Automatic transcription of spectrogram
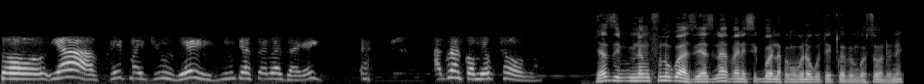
So yeah i've paid my dues uyasebenza hey akunankomo yokuthonga yazi mina ngifuna ukwazi yazi navane sikubona lapha ngibona kude cwebe ngosondo ne?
